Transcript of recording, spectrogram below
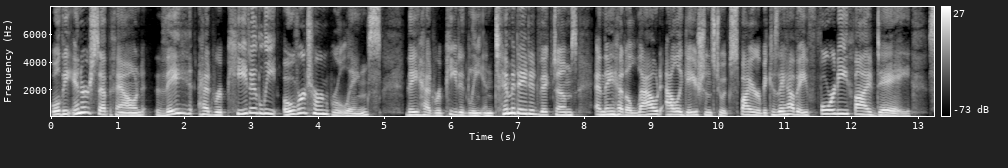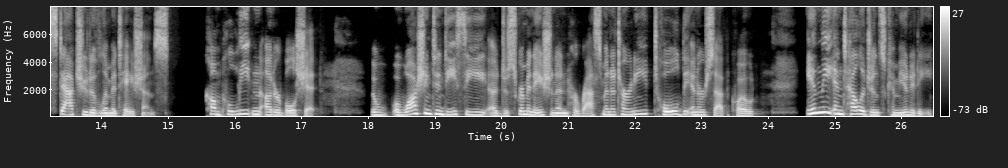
Well, the Intercept found they had repeatedly overturned rulings, they had repeatedly intimidated victims, and they had allowed allegations to expire because they have a 45 day statute of limitations. Complete and utter bullshit. The Washington, D.C. Uh, discrimination and harassment attorney told the Intercept, quote, in the intelligence community,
